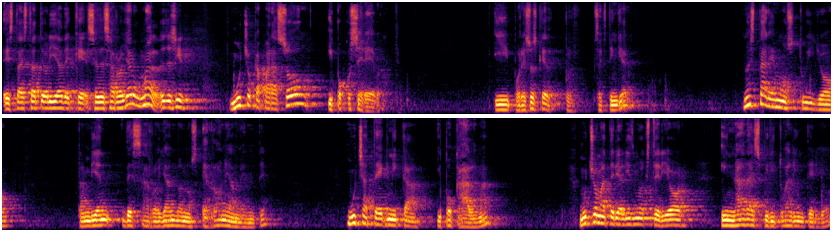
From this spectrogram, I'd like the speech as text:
está esta teoría de que se desarrollaron mal, es decir, mucho caparazón y poco cerebro. Y por eso es que pues, se extinguieron. ¿No estaremos tú y yo también desarrollándonos erróneamente? Mucha técnica y poca alma, mucho materialismo exterior y nada espiritual interior.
